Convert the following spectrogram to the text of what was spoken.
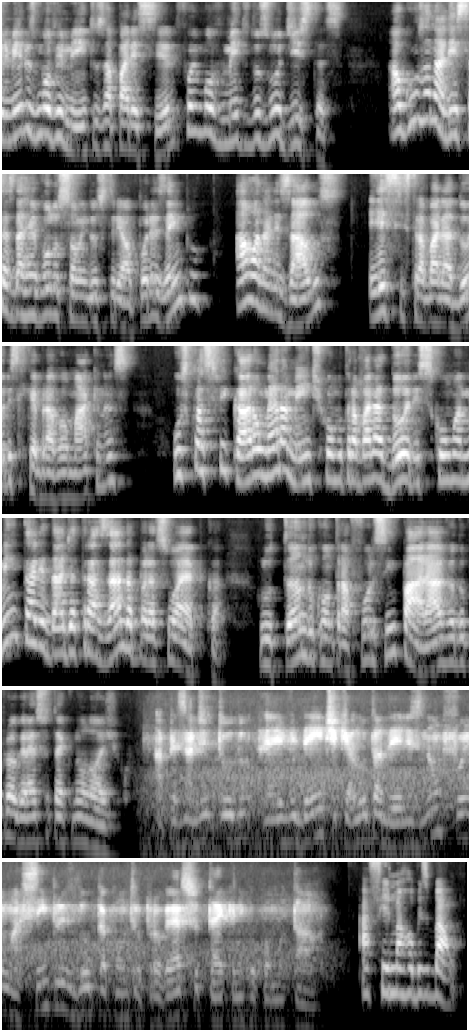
Primeiros movimentos a aparecer foi o movimento dos ludistas. Alguns analistas da Revolução Industrial, por exemplo, ao analisá-los, esses trabalhadores que quebravam máquinas, os classificaram meramente como trabalhadores com uma mentalidade atrasada para a sua época, lutando contra a força imparável do progresso tecnológico. Apesar de tudo, é evidente que a luta deles não foi uma simples luta contra o progresso técnico como tal. Afirma Hobsbawm.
